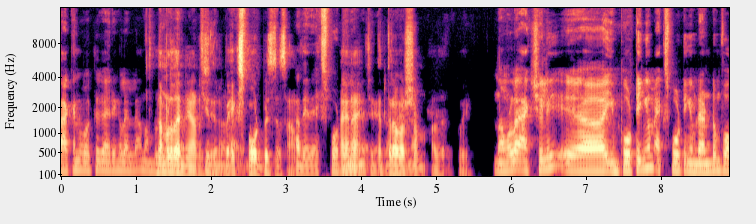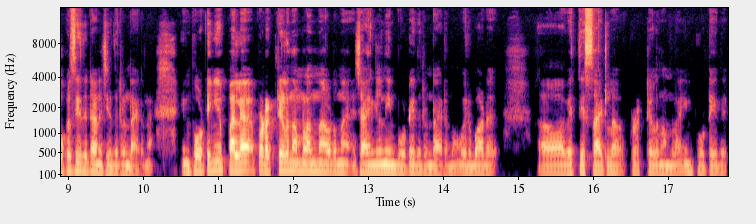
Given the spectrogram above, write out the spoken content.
ബാക്ക് ആൻഡ് വർക്ക് കാര്യങ്ങളെല്ലാം നമ്മൾ നമ്മൾ തന്നെയാണ് എക്സ്പോർട്ട് ബിസിനസ് ആണ്. അതെ അതെ എക്സ്പോർട്ട് എത്ര വർഷം അത് പോയി? നമ്മൾ ആക്ച്വലി ഇമ്പോർട്ടിങ്ങും എക്സ്പോർട്ടിങ്ങും രണ്ടും ഫോക്കസ് ചെയ്തിട്ടാണ് ചെയ്തിട്ടുണ്ടായിരുന്നത് ഇമ്പോർട്ടിങ് പല പ്രൊഡക്റ്റുകൾ നമ്മൾ അന്ന് അവിടുന്ന് ചൈനയിൽ നിന്ന് ഇമ്പോർട്ട് ചെയ്തിട്ടുണ്ടായിരുന്നു. ഒരുപാട് വ്യത്യസ്തമായിട്ടുള്ള പ്രൊഡക്റ്റുകൾ നമ്മൾ ഇമ്പോർട്ട് ചെയ്ത്.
